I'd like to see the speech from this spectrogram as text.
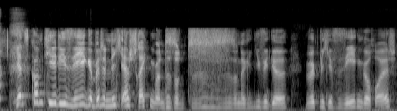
jetzt kommt hier die Säge, bitte nicht erschrecken. Und so, so eine riesige, wirkliches Sägengeräusch.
